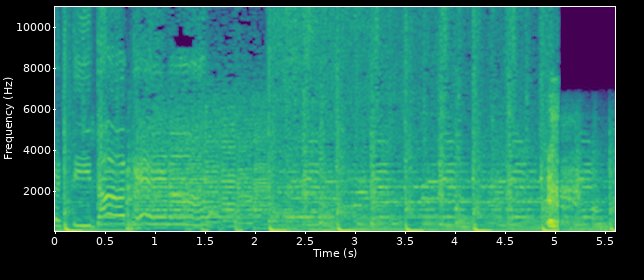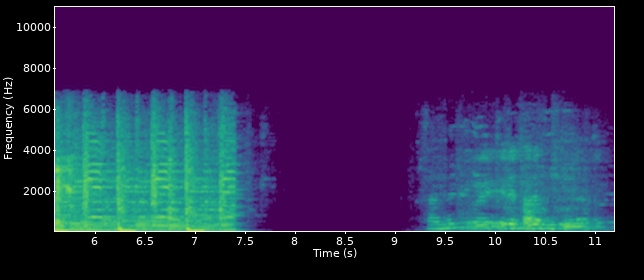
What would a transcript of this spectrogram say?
ਜੱਟੀ ਦਾ ਕਹਿਣਾ ਇਹ ਸਾਰੇ ਮਸ਼ਹੂਰ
